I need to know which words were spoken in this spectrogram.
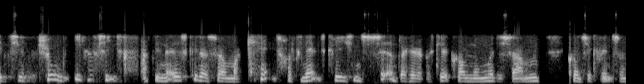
en situation, vi ikke har set før. Den adskiller sig markant fra finanskrisen, selvom der kan risikere at komme nogle af de samme konsekvenser.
